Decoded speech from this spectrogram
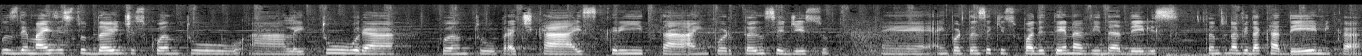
os demais estudantes quanto à leitura, quanto praticar a escrita, a importância disso, é, a importância que isso pode ter na vida deles tanto na vida acadêmica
